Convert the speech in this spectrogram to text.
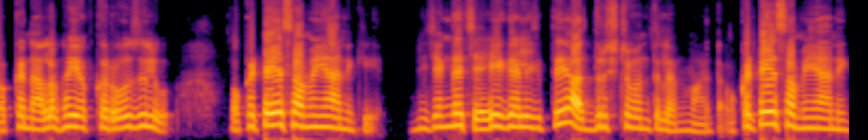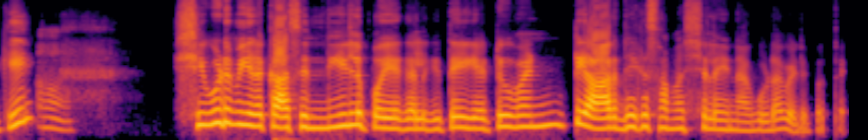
ఒక్క నలభై ఒక్క రోజులు ఒకటే సమయానికి నిజంగా చేయగలిగితే అదృష్టవంతులు అనమాట ఒకటే సమయానికి శివుడి మీద కాసిన నీళ్ళు పోయగలిగితే ఎటువంటి ఆర్థిక సమస్యలైనా కూడా వెళ్ళిపోతాయి.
